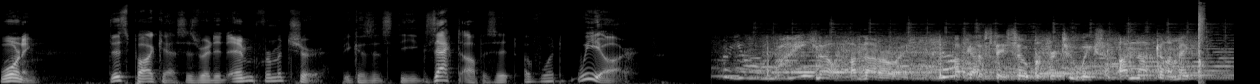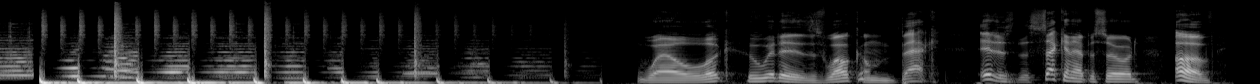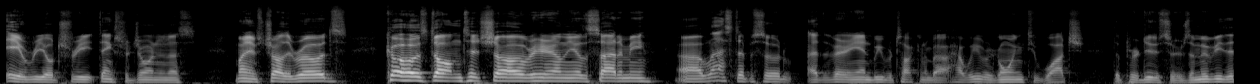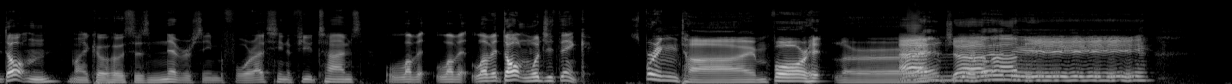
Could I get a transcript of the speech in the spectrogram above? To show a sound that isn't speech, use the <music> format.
Warning this podcast is rated M for mature because it's the exact opposite of what we are. Are you all right? No, I'm not all right. I've got to stay sober for two weeks. I'm not gonna make. Well, look who it is. Welcome back. It is the second episode of A Real Treat. Thanks for joining us. My name's Charlie Rhodes, co host Dalton Titshaw over here on the other side of me. Uh, last episode, at the very end, we were talking about how we were going to watch The Producers, a movie that Dalton, my co host, has never seen before. I've seen a few times. Love it, love it, love it. Dalton, what'd you think? Springtime for Hitler and Germany.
